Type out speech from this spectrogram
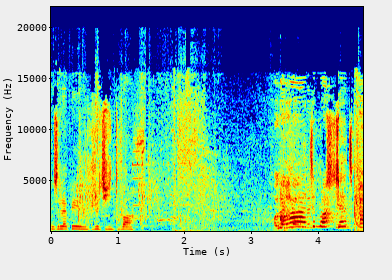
Więc lepiej wrzucić dwa. Aha, ty masz dziecka!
